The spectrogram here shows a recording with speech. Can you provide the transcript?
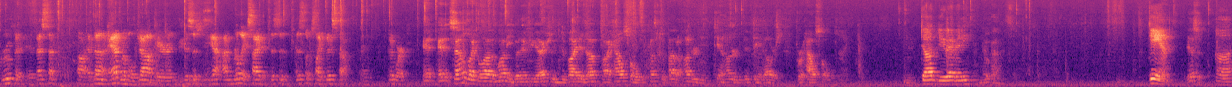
group at at Vesta, uh, have done an admirable job here. And this is, yeah, I'm really excited. This is, this looks like good stuff. and Good work. And, and it sounds like a lot of money, but if you actually divide it up by household, it comes to about a hundred and ten, hundred and fifteen dollars per household. Doug, do you have any? No comments. Dan? Yes, sir. Uh,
